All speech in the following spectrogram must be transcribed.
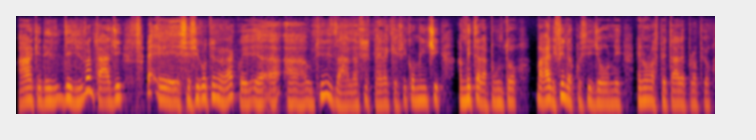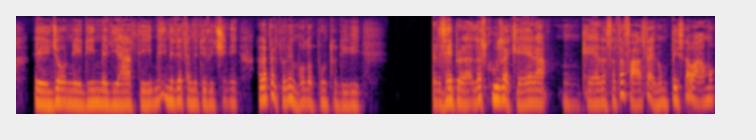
ma anche dei, degli svantaggi, beh, eh, se si continuerà que- a, a, utilizzarla si spera che si cominci a mettere a punto magari fin da questi giorni e non aspettare proprio eh, i giorni di immediati, immediatamente vicini all'apertura in modo appunto di, di per esempio la, la scusa che era che era stata fatta e non pensavamo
